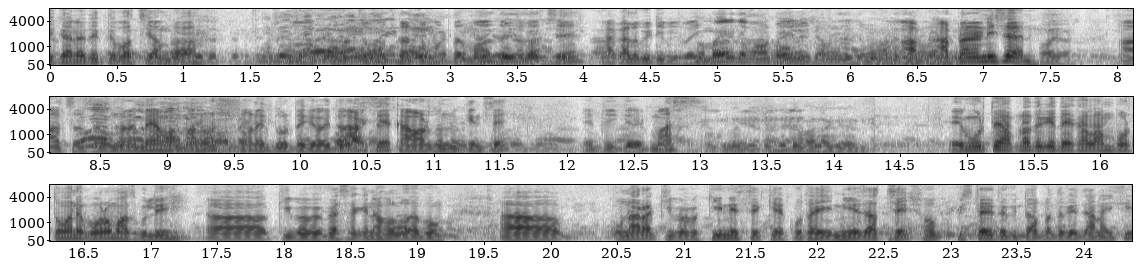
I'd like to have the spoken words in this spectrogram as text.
এখানে দেখতে পাচ্ছি আমরা। চমৎকার চমৎকার মাছ দেখা যাচ্ছে। হাকালুকি টিভি ভাই। আপনারা নিছেন? আচ্ছা আচ্ছা ওনারা মেহমান মানুষ অনেক দূর থেকে হয়তো আসছে খাওয়ার জন্য কিনছে। এই দুই ক্যারেট মাছ। এই মুহূর্তে আপনাদেরকে দেখালাম বর্তমানে বড় মাছগুলি আহ, কীভাবে বেচা কিনা হলো এবং আহ, ওনারা কীভাবে কিনেছে কে কোথায় নিয়ে যাচ্ছে সব বিস্তারিত কিন্তু আপনাদেরকে জানাইছি।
